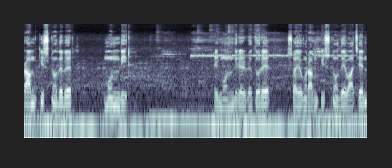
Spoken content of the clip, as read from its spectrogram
রামকৃষ্ণদেবের মন্দির। এই মন্দিরের ভেতরে স্বয়ং রামকৃষ্ণদেব আছেন,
